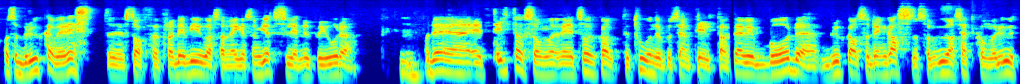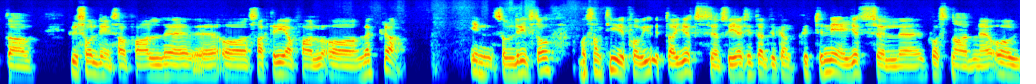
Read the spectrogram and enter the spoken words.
og så bruker vi reststoffet fra det biogassanlegget som gjødsel igjen ut på jordet. Mm. Og Det er et tiltak som er et såkalt 200 %-tiltak, der vi både bruker altså den gassen som uansett kommer ut av husholdningsavfall uh, og slakteriavfall og møkka, inn som drivstoff. Og samtidig får vi ut av gjødsel som gjør at vi kan kutte ned gjødselkostnadene og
